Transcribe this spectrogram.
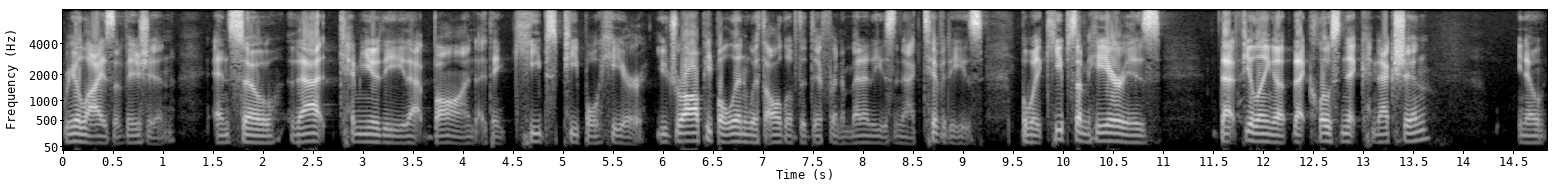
realize a vision. And so that community, that bond, I think keeps people here. You draw people in with all of the different amenities and activities, but what keeps them here is that feeling of that close knit connection. You know,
